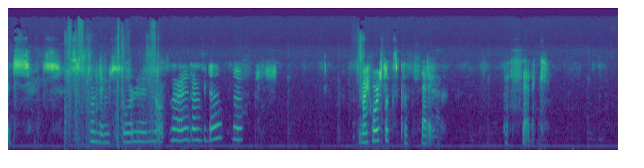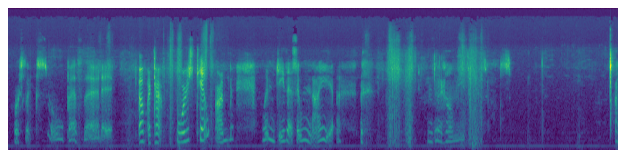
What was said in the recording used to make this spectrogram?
It's, it's thunderstorming outside of the My horse looks pathetic. Pathetic. Horse looks so pathetic. Oh, I got force tail on. OMG, that's so nice. Wonder how many I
